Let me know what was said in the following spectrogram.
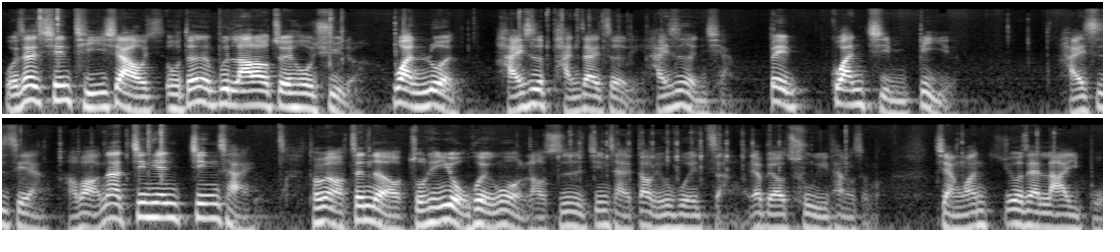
我再先提一下，我我真的不拉到最后去了，万论还是盘在这里，还是很强，被关紧闭了。还是这样，好不好？那今天精彩，同学们真的哦，昨天又有会问我老师，精彩到底会不会涨？要不要出一趟什么？讲完又再拉一波，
